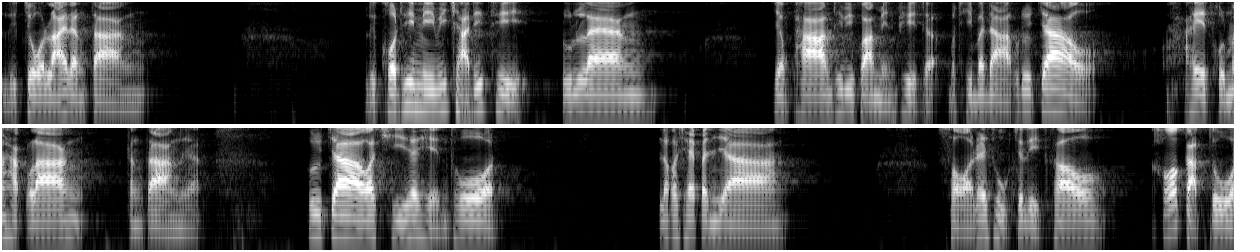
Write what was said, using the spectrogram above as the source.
หรือโจรร้ายต่างๆ หรือคนที่มีมิจฉาทิฏฐิรุนแรงอย่างพราหมณ์ที่มีความเห็นผิดอะบางทีมาด่าพระพุทธเจ้าหาเหตุผลมาหักล้างต่าง ๆ เนี่ยพระพุทธเจ้าก็ชี้ให้เห็นโทษ แล้วก็ใช้ปัญญา สอนให้ถูกจริตเขาเขาก็กลับตัว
